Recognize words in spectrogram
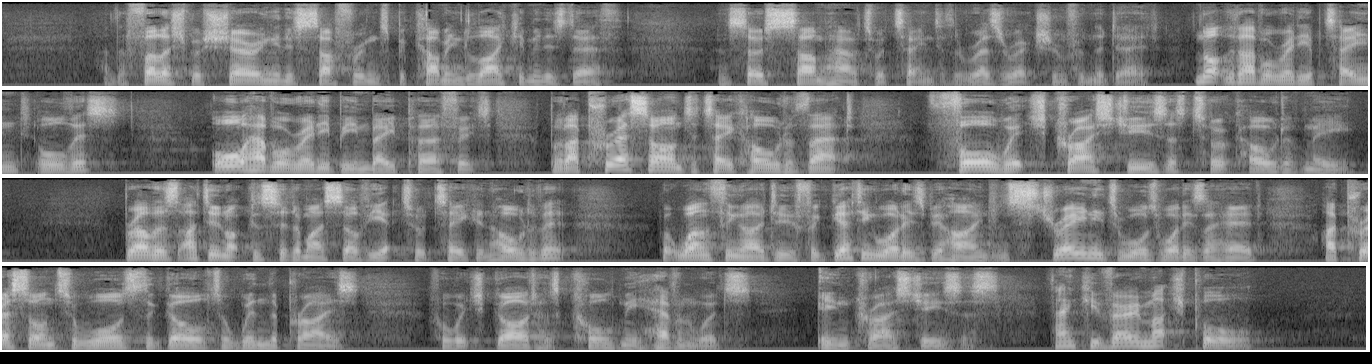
and the fellowship of sharing in his sufferings, becoming like him in his death, and so somehow to attain to the resurrection from the dead. Not that I've already obtained all this All have already been made perfect, but I press on to take hold of that for which Christ Jesus took hold of me. Brothers, I do not consider myself yet to have taken hold of it, but one thing I do, forgetting what is behind and straining towards what is ahead, I press on towards the goal to win the prize for which God has called me heavenwards in Christ Jesus. Thank you very much, Paul.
